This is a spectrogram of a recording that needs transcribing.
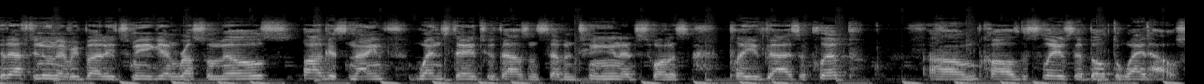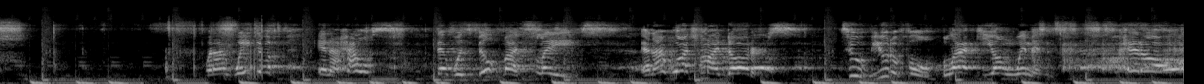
Good afternoon, everybody. It's me again, Russell Mills. August 9th, Wednesday, 2017. I just want to play you guys a clip um, called The Slaves That Built the White House. When I wake up in a house that was built by slaves, and I watch my daughters, two beautiful black young women, head off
